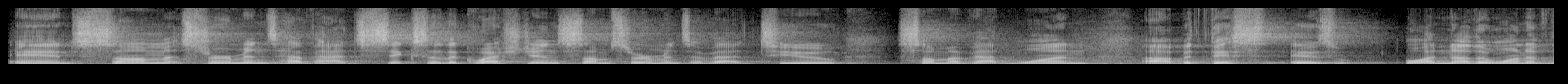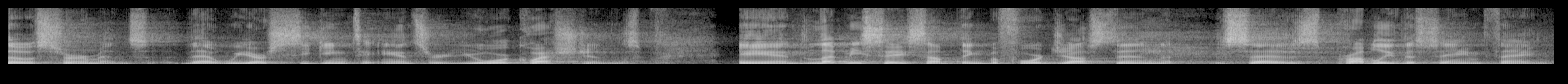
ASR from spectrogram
And some sermons have had six of the questions, some sermons have had two, some have had one. Uh, but this is another one of those sermons that we are seeking to answer your questions. And let me say something before Justin says probably the same thing,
